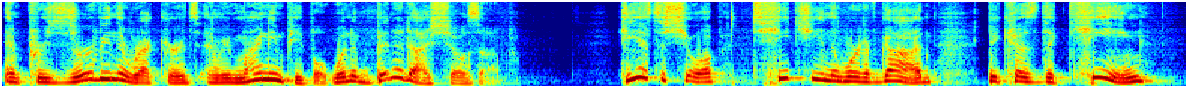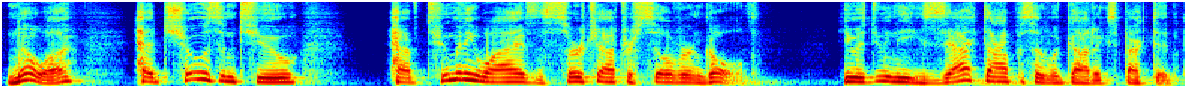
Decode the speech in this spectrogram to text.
and preserving the records and reminding people when Abinadi shows up. He has to show up teaching the Word of God because the king, Noah, had chosen to have too many wives and search after silver and gold. He was doing the exact opposite of what God expected.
